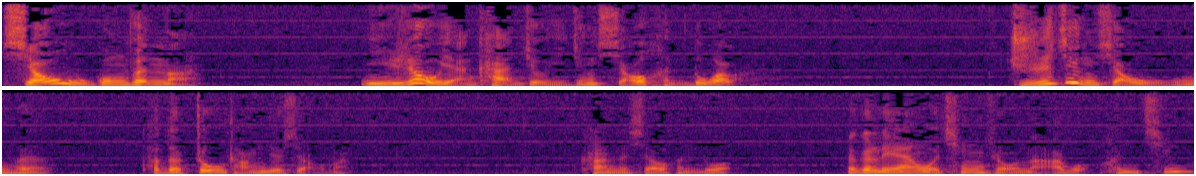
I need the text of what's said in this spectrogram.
小五公分呢，你肉眼看就已经小很多了，直径小五公分。它的周长就小嘛，看着小很多。那个莲我亲手拿过，很轻。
